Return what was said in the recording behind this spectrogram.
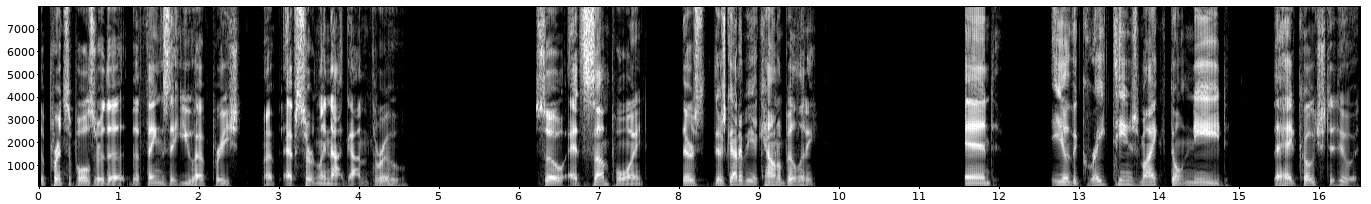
the principles or the, the things that you have preached uh, have certainly not gotten through. So at some point, there's there's got to be accountability. And you know the great teams, Mike, don't need the head coach to do it.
